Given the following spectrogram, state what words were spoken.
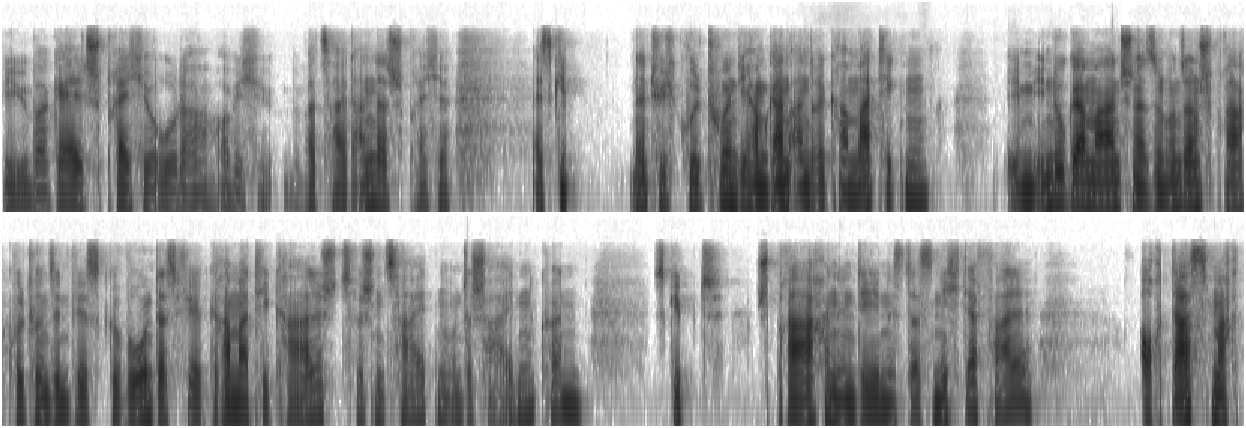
wie über Geld spreche oder ob ich über Zeit anders spreche. Es gibt natürlich Kulturen, die haben ganz andere Grammatiken, im Indogermanischen, also in unseren Sprachkulturen, sind wir es gewohnt, dass wir grammatikalisch zwischen Zeiten unterscheiden können. Es gibt Sprachen, in denen ist das nicht der Fall. Auch das macht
